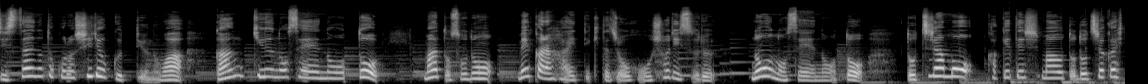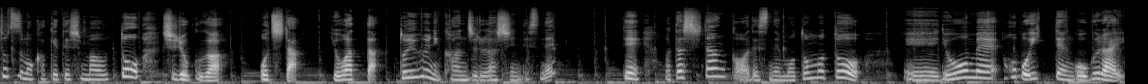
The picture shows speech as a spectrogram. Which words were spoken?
実際のところ視力っていうのは眼球の性能と、まあ、あとその目から入ってきた情報を処理する脳の性能とどちらも欠けてしまうとどちらか一つでも欠けてしまうと視力が落ちた弱ったというふうに感じるらしいんですね。で私なんかはですねもともと、えー、両目ほぼ1.5ぐらいっ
